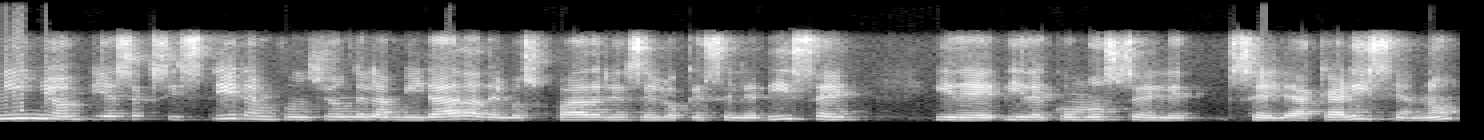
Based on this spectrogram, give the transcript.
niño empieza a existir en función de la mirada de los padres, de lo que se le dice y de, cómo se le, se le acaricia, ¿no?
